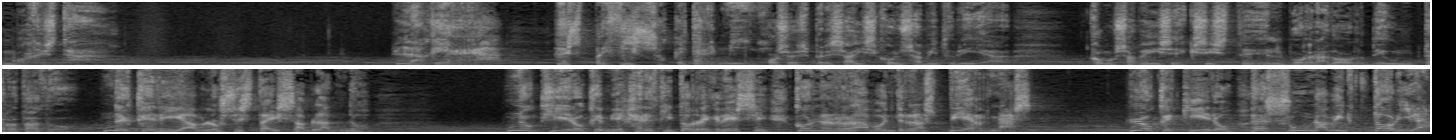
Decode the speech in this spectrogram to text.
Majestad. La guerra es preciso que termine. Os expresáis con sabiduría. Como sabéis, existe el borrador de un tratado. ¿De qué diablos estáis hablando? No quiero que mi ejército regrese con el rabo entre las piernas. Lo que quiero es una victoria.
